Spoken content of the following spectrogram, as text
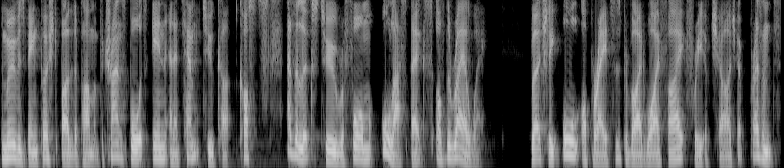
The move is being pushed by the Department for Transport in an attempt to cut costs as it looks to reform all aspects of the railway. Virtually all operators provide Wi Fi free of charge at present.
